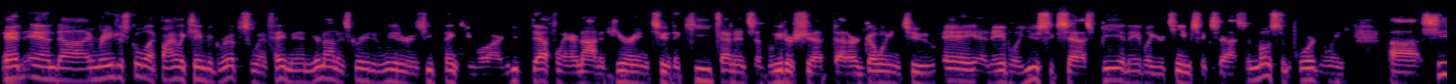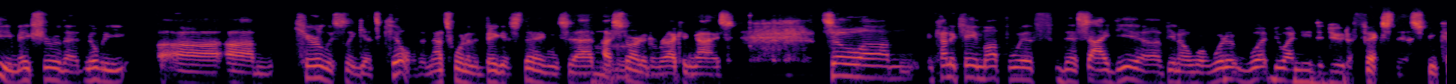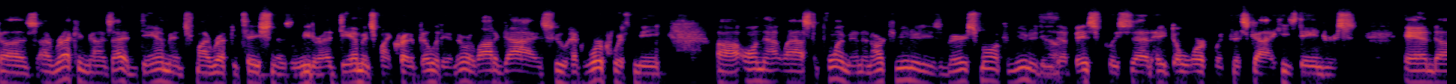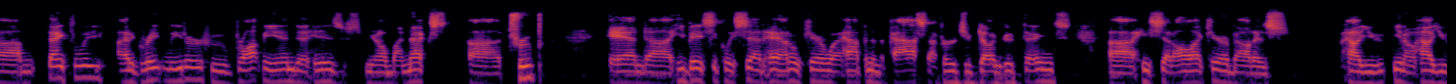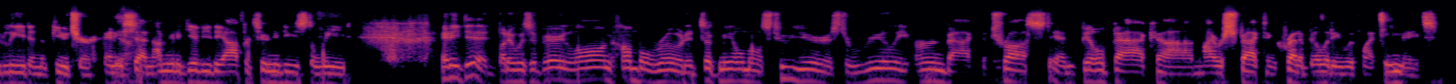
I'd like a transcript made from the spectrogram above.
and and uh, in Ranger School, I finally came to grips with, hey man, you're not as great a leader as you think you are. You definitely are not adhering to the key tenets of leadership that are going to a enable you success, b enable your team success, and most importantly, uh, c make sure that nobody uh, um, carelessly gets killed. And that's one of the biggest things that mm-hmm. I started to recognize. So um, I kind of came up with this idea of, you know, well, what, what do I need to do to fix this? Because I recognized I had damaged my reputation as a leader. I damaged my credibility. And there were a lot of guys who had worked with me uh, on that last deployment. And our community is a very small community yeah. that basically said, hey, don't work with this guy. He's dangerous. And um, thankfully, I had a great leader who brought me into his, you know, my next uh, troop and uh, he basically said, "Hey, I don't care what happened in the past. I've heard you've done good things." Uh, he said, "All I care about is how you, you know, how you lead in the future." And he yeah. said, "I'm going to give you the opportunities to lead." And he did, but it was a very long, humble road. It took me almost two years to really earn back the trust and build back uh, my respect and credibility with my teammates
